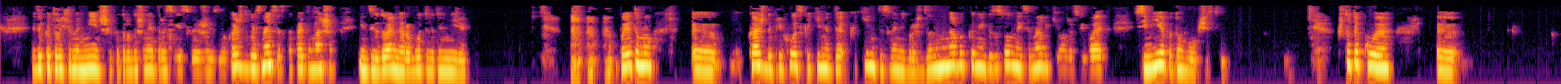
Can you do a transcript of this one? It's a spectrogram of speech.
люди, у которых она меньше, которые должны это развить в своей жизни. У каждого из нас это какая-то наша индивидуальная работа в этом мире. Поэтому каждый приходит с какими-то какими своими врожденными навыками, и, безусловно, эти навыки он развивает в семье, а потом в обществе. Что такое э,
